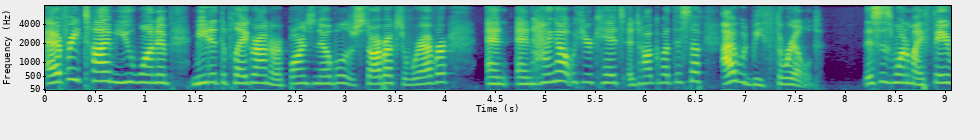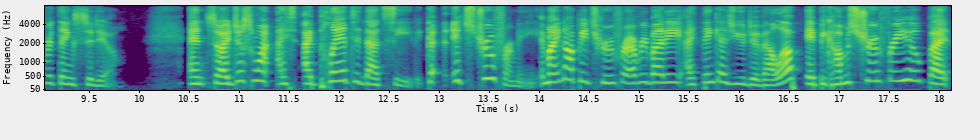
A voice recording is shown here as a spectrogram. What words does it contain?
Every time you want to meet at the playground or at Barnes Noble or Starbucks or wherever and, and hang out with your kids and talk about this stuff, I would be thrilled. This is one of my favorite things to do. And so I just want, I, I planted that seed. It's true for me. It might not be true for everybody. I think as you develop, it becomes true for you, but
